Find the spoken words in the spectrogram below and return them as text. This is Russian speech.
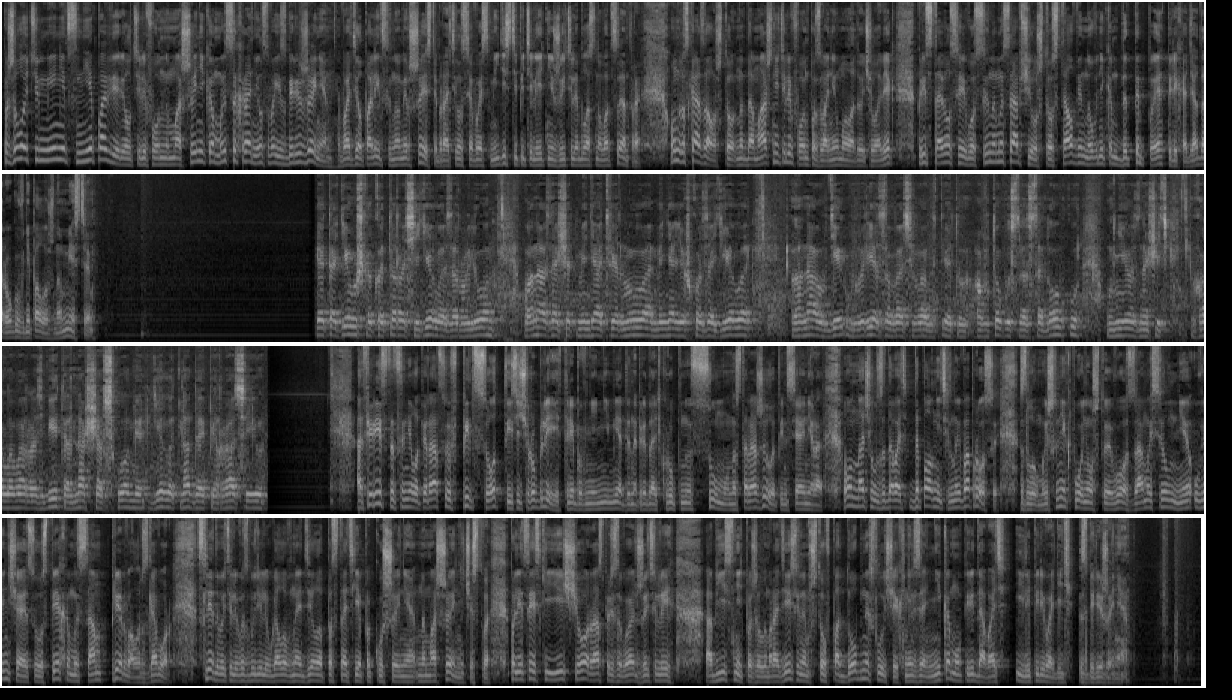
Пожилой тюменец не поверил телефонным мошенникам и сохранил свои сбережения. В отдел полиции номер 6 обратился 85-летний житель областного центра. Он рассказал, что на домашний телефон позвонил молодой человек, представился его сыном и сообщил, что стал виновником ДТП, переходя дорогу в неположенном месте. Это девушка, которая сидела за рулем, она, значит, меня отвернула, меня легко задела. Она врезалась в эту автобусную остановку, у нее, значит, голова разбита, она сейчас в коме, делать надо операцию. Аферист оценил операцию в 500 тысяч рублей. Требование немедленно передать крупную сумму насторожило пенсионера. Он начал задавать дополнительные вопросы. Злоумышленник понял, что его замысел не увенчается успехом и сам прервал разговор. Следователи возбудили уголовное дело по статье «Покушение на мошенничество». Полицейские еще раз призывают жителей объяснить пожилым родителям, что в подобных случаях нельзя никому передавать или переводить сбережения.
